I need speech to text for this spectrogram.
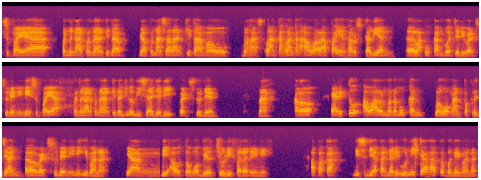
supaya pendengar-pendengar kita gak penasaran, kita mau bahas langkah-langkah awal apa yang harus kalian uh, lakukan buat jadi work student ini supaya pendengar-pendengar kita juga bisa jadi work student. Nah, kalau Erik tuh awal menemukan lowongan pekerjaan uh, work student ini gimana? Yang di automobil Chulifarer ini. Apakah disediakan dari Unika atau bagaimana?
